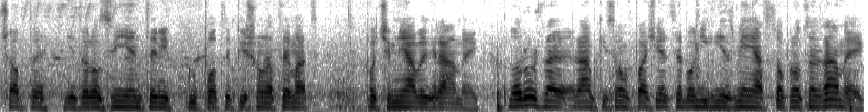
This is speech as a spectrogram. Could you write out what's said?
czopy niedorozwinięte mi głupoty piszą na temat pociemniałych ramek. No różne ramki są w pasiece, bo nikt nie zmienia 100% ramek.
